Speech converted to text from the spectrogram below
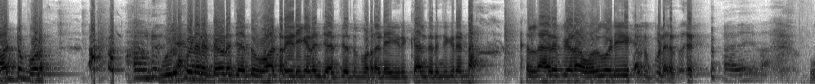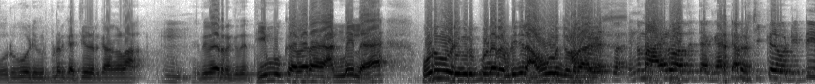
ஓட்டு போட உறுப்பினர்கிட்ட சேர்த்து ஓட்டர் ஐடி கடை சேர்த்து சேர்த்து போடுறடே இருக்கான்னு தெரிஞ்சுக்கிறேன்டா. எல்லாரும் ஒரு கோடி உறுப்பினர். ஒரு கோடி உறுப்பினர் கட்சியில் இருக்காங்களாம். இது வேற இருக்குது. திமுக வேற அண்மையில ஒரு கோடி உறுப்பினர் அப்படின்னு சொல்லி அவங்களும் சொல்றாங்க. இன்னும் ஆயிரம் ரூபா வந்துட்டு கேட்டா ஸ்டிக்கர் ஒட்டிட்டு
